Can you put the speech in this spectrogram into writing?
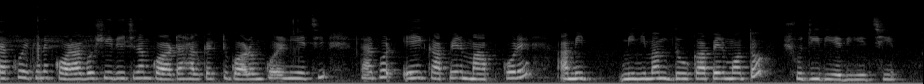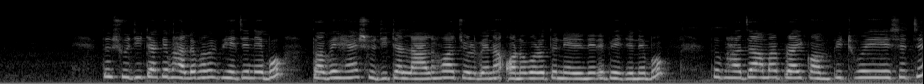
দেখো, এখানে কড়া বসিয়ে দিয়েছিলাম, কড়াটা হালকা একটু গরম করে নিয়েছি। তারপর এই কাপের মাপ করে আমি মিনিমাম দু কাপের মতো সুজি দিয়ে দিয়েছি। তো সুজিটাকে ভালোভাবে ভেজে নেব। তবে হ্যাঁ সুজিটা লাল হওয়া চলবে না, অনবরত নেড়ে নেড়ে ভেজে নেব। তো ভাজা আমার প্রায় কমপ্লিট হয়ে এসেছে।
